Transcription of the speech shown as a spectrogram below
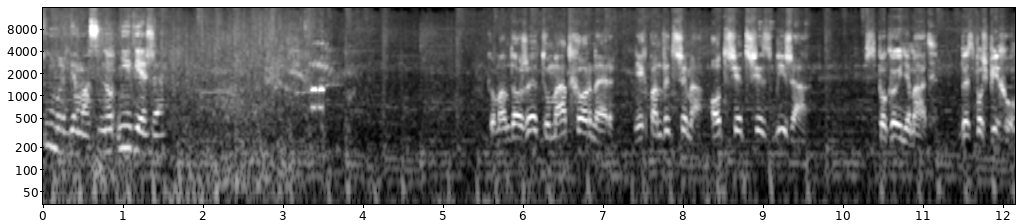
Tumor biomasy? No nie wierzę. Komandorze, tu Matt Horner. Niech pan wytrzyma. Odsiecz się zbliża. Spokojnie, Matt. Bez pośpiechu.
